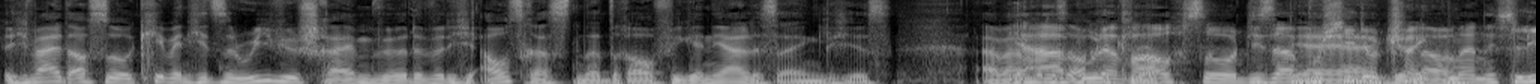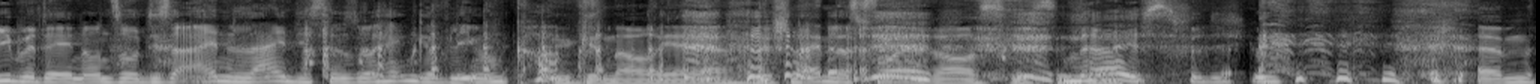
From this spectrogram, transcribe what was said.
Ich war halt auch so, okay, wenn ich jetzt eine Review schreiben würde, würde ich ausrasten da drauf, wie genial das eigentlich ist. Aber Ja, das auch Bruder, war geklärt. auch so, dieser Ja, ja, Bushido-Track, genau. Mann, ich liebe den und so, diese eine Line, die ist mir so hängen geblieben im Kopf. Genau, ja, ja. Wir schneiden das vorher raus, richtig. Ja. Nice, finde ich gut. Ähm,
